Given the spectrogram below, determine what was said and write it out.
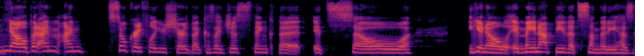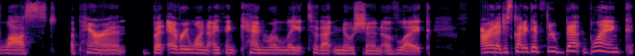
no but i'm i'm so grateful you shared that because i just think that it's so you know it may not be that somebody has lost a parent but everyone i think can relate to that notion of like all right i just got to get through bet blank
